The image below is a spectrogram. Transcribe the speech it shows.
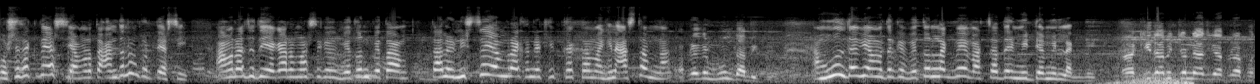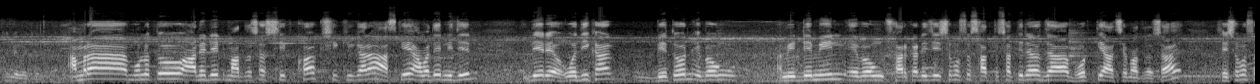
বসে থাকতে আসছি? আমরা তো আন্দোলন করতে আসছি। আমরা যদি এগারো মাস থেকে বেতন পেতাম তাহলে নিশ্চয়ই আমরা এখানে ঠিক থাকতাম এখানে আসতাম না। আপনাদের মূল দাবি কি? আর মূল দাবি আমাদেরকে বেতন লাগবে বাচ্চাদের মিড ডে মিল লাগবে। কি দাবির জন্য আজকে আপনারা পথে নেমেছেন? আমরা মূলত আনএডেড মাদ্রাসার শিক্ষক শিক্ষিকারা আজকে আমাদের নিজেদের অধিকার বেতন এবং মিড ডে মিল এবং সরকারি যে সমস্ত ছাত্রছাত্রীরা যা ভর্তি আছে মাদ্রাসায় সেই সমস্ত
